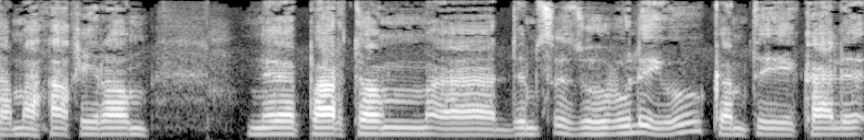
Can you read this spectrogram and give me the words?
ተመኻኺሮም ንፓርቶም ድምፂ ዝህብሉ እዩ ከምቲ ካልእ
